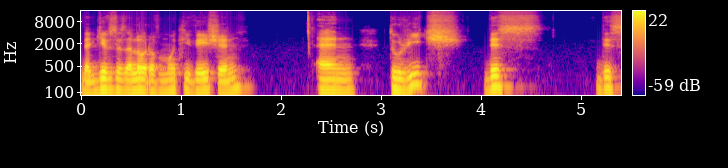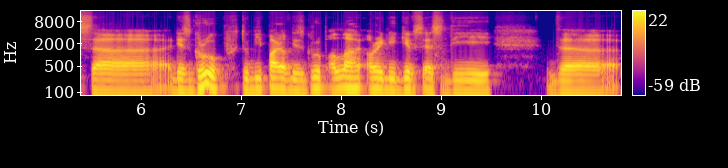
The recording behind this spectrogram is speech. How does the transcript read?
that gives us a lot of motivation. And to reach this this uh, this group, to be part of this group, Allah already gives us the the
